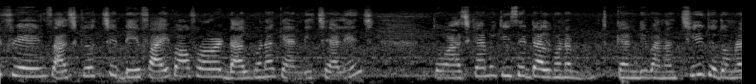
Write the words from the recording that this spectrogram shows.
হাই ফ্রেন্ডস আজকে হচ্ছে day five of our dalgona candy challenge তো আজকে আমি কিসের ডালগোনা ক্যান্ডি বানাচ্ছি? তো তোমরা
